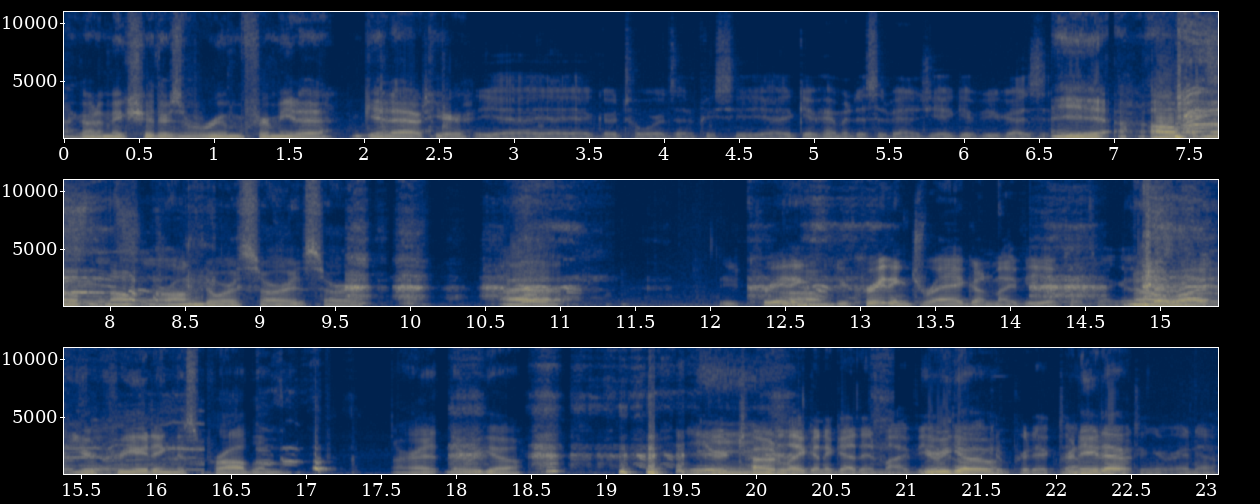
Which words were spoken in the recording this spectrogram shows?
I gotta make sure there's room for me to get out here. Yeah, yeah, yeah. Go towards NPC. Yeah, give him a disadvantage. Yeah, give you guys. Yeah. Oh no, no, wrong door. Sorry, sorry. Uh, You're creating. Um, you're creating drag on my vehicle, Twingo. Know what? You're feel. creating this problem. All right, there we go. You're Yeah. totally gonna get in my vehicle. Here we go. I can predict. Grenade I'm out. predicting it right now.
